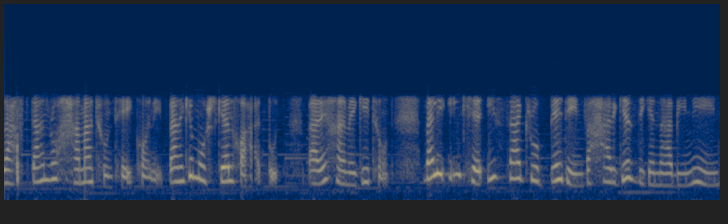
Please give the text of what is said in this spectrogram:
رفتن رو همتون طی کنید. برای اینکه مشکل خواهد بود. برای همگیتون. ولی اینکه این سگ رو بدین و هرگز دیگه نبینین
